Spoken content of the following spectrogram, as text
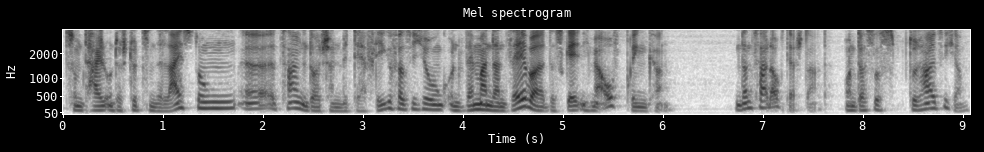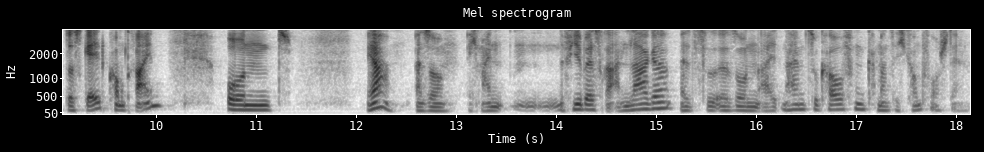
zum Teil unterstützende Leistungen äh, zahlen in Deutschland mit der Pflegeversicherung. Und wenn man dann selber das Geld nicht mehr aufbringen kann, dann zahlt auch der Staat. Und das ist total sicher. Das Geld kommt rein und ja, Also ich meine, eine viel bessere Anlage als äh, so ein Altenheim zu kaufen, kann man sich kaum vorstellen.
